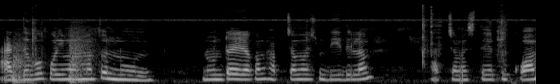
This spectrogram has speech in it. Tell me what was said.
আর দেবো পরিমাণ মতো নুন। নুনটা এরকম হাফ চামচ দিয়ে দিলাম। হাফ চামচ থেকে একটু কম।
